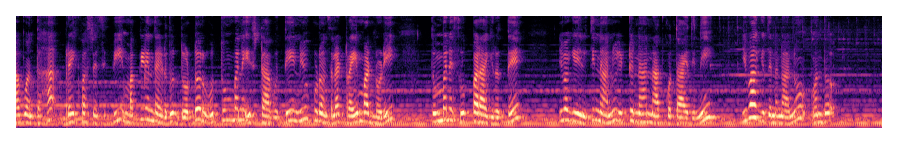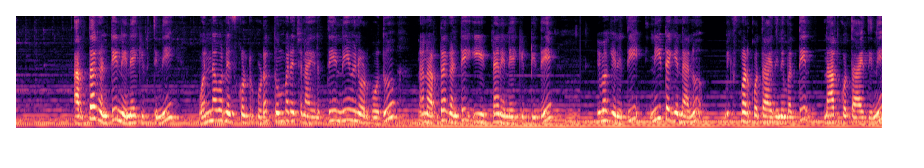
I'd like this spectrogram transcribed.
ಆಗುವಂತಹ ಬ್ರೇಕ್ಫಾಸ್ಟ್ ರೆಸಿಪಿ ಮಕ್ಕಳಿಂದ ಹಿಡಿದು ದೊಡ್ಡವ್ರಿಗೂ ತುಂಬಾ ಇಷ್ಟ ಆಗುತ್ತೆ. ನೀವು ಕೂಡ ಒಂದ್ಸಲ ಟ್ರೈ ಮಾಡಿ ನೋಡಿ. ತುಂಬಾ ಸೂಪರ್ ಆಗಿರುತ್ತೆ. ಇವಾಗ ಈ ರೀತಿ ನಾನು ಹಿಟ್ಟನ್ನ ನಾದ್ಕೋತಾ ಇದ್ದೀನಿ. ಇವಾಗ ಇದನ್ನು ನಾನು ಒಂದು ಅರ್ಧ ಗಂಟೆ ನೆನೆಯಕ್ಕಿಡ್ತೀನಿ ಒನ್ ಅವರ್ ನೆನೆಸ್ಕೊಂಡ್ರು ಕೂಡ ತುಂಬಾ ಚೆನ್ನಾಗಿರುತ್ತೆ. ನೀವೇ ನೋಡ್ಬೋದು, ನಾನು ಅರ್ಧ ಗಂಟೆ ಈ ಹಿಟ್ಟನ್ನ ನೆನೆಯಕ್ಕಿಟ್ಟಿದ್ದೆ ಇವಾಗ ಈ ರೀತಿ ನೀಟಾಗಿ ನಾನು ಮಿಕ್ಸ್ ಮಾಡ್ಕೋತಾ ಇದ್ದೀನಿ ಮತ್ತು ನಾದ್ಕೋತಾ ಇದ್ದೀನಿ.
